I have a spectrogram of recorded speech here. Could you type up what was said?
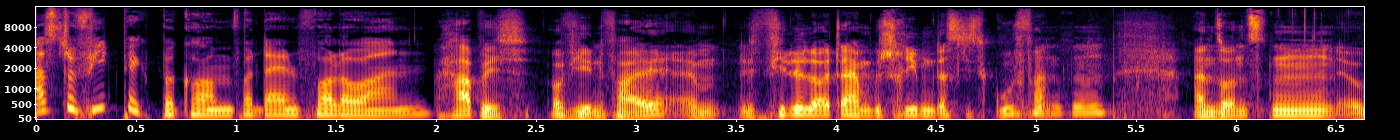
Hast du Feedback bekommen von deinen Followern? Habe ich, auf jeden Fall. Ähm, viele Leute haben geschrieben, dass sie es gut fanden. Ansonsten äh,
